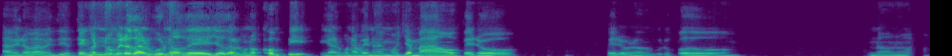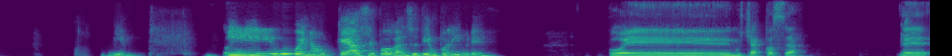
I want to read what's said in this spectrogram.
A mí no me han metido. Tengo el número de algunos de ellos, de algunos compis, y alguna vez nos hemos llamado, pero. Pero no, el grupo. No, no. Bien. Y bueno, ¿qué hace Poga en su tiempo libre? Pues muchas cosas. Eh,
